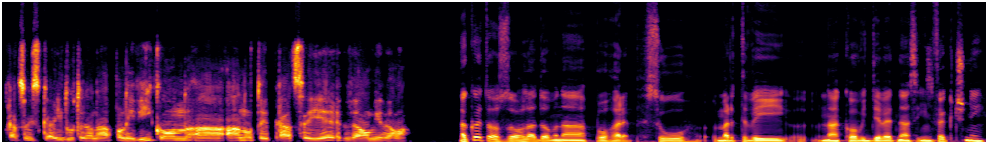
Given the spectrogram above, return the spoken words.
pracoviska idú teda na plný výkon a áno, tej práce je veľmi veľa. Ako je to s ohľadom na pohreb? Sú mŕtvi na COVID-19 infekční?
